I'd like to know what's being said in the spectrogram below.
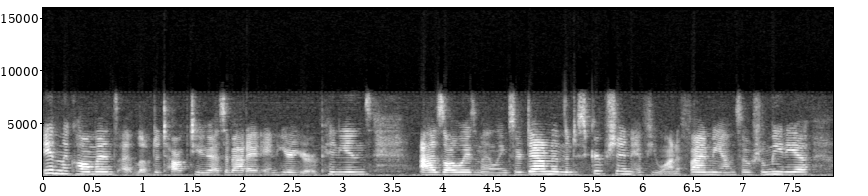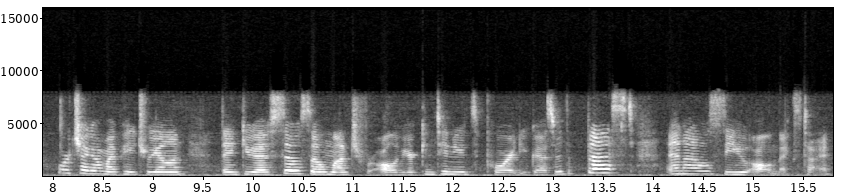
in the comments. I'd love to talk to you guys about it and hear your opinions. As always, my links are down in the description if you want to find me on social media or check out my Patreon. Thank you guys so, so much for all of your continued support. You guys are the best, and I will see you all next time.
